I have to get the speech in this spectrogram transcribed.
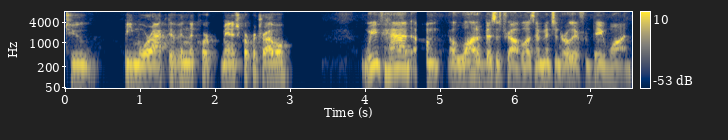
to be more active in the corp- managed corporate travel? We've had um, a lot of business travel, as I mentioned earlier, from day one.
